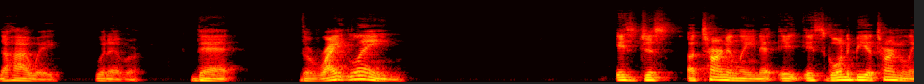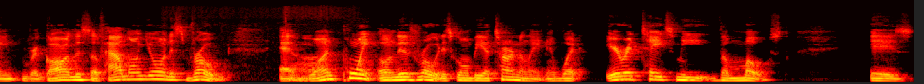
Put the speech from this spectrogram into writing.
the highway, whatever, that the right lane is just a turning lane. It, it's going to be a turning lane, regardless of how long you're on this road. At uh-huh. one point on this road, it's going to be a turning lane. And what irritates me the most is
